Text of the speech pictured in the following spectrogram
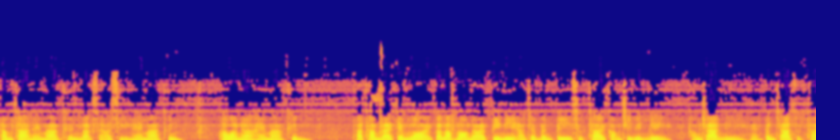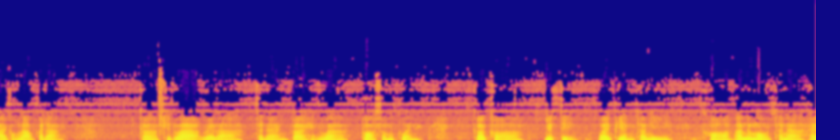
ทำทานให้มากขึ้น รักษาศีลให้มากขึ้น ภาวนาให้มากขึ้น ถ้าทำได้เต็มร้อยก็รับรองได้ว่าปีนี้อาจจะเป็นปีสุดท้ายของชีวิตนี้ของชาตินี้เป็นชาติสุดท้ายของเราก็ได้ ก็คิดว่าเวลาแสดงก็เห็นว่าพอสมควร ก็ขอยุติไว้เพียงเท่านี้ ออนุโมทนาให้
